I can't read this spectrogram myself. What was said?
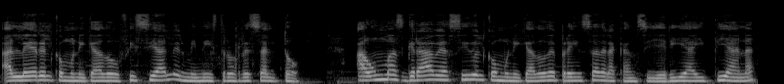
Al leer el comunicado oficial, el ministro resaltó, aún más grave ha sido el comunicado de prensa de la Cancillería haitiana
